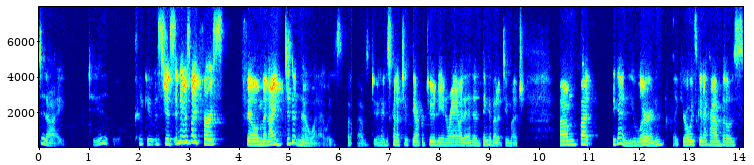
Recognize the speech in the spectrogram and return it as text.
did I do? Like it was just, and it was my first film, and I didn't know what I was what I was doing. I just kind of took the opportunity and ran with it, and didn't think about it too much. Um, but again, you learn. Like you're always going to have those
